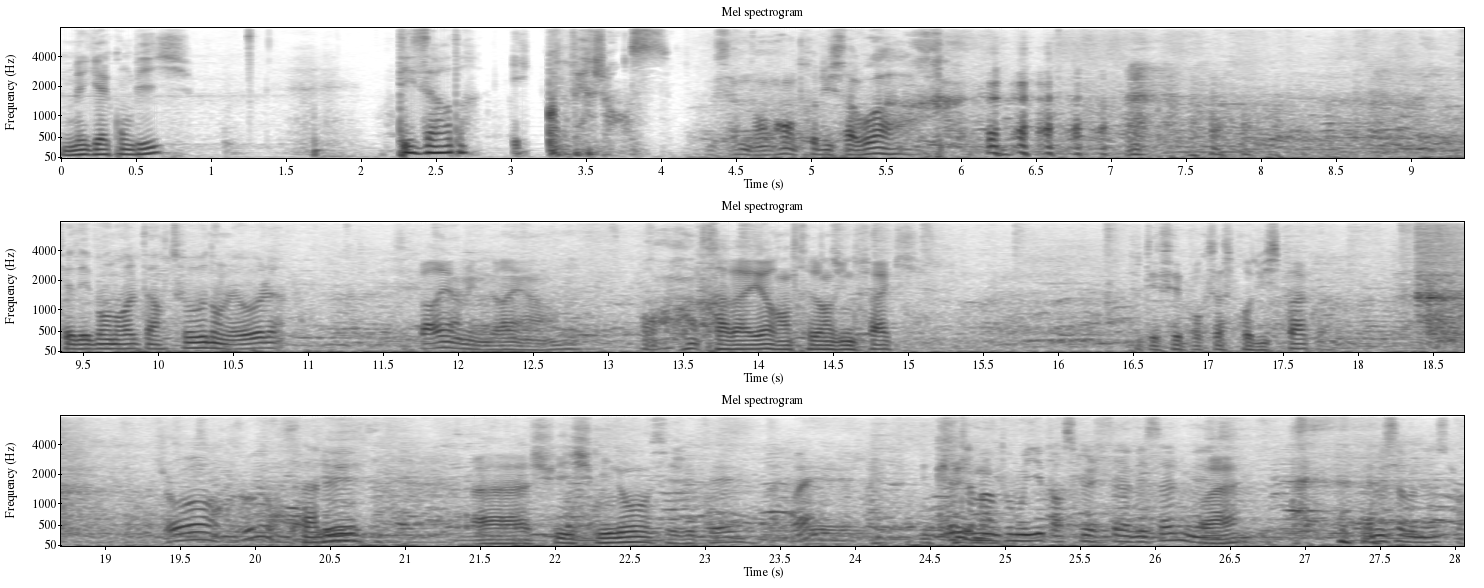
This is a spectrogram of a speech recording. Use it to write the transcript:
Méga combi. Désordre et convergence. Nous sommes dans l'antre du savoir. Il y a des banderoles partout dans le hall. C'est pas rien, mine de rien. Pour un travailleur entrer dans une fac, tout est fait pour que ça se produise pas, quoi. Bonjour. Salut. Euh, je suis cheminot au CGT. Ouais. Et Peut-être la main un peu mouillée parce que j'ai fait la vaisselle, mais. Ouais. Mais ça bonus, quoi.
